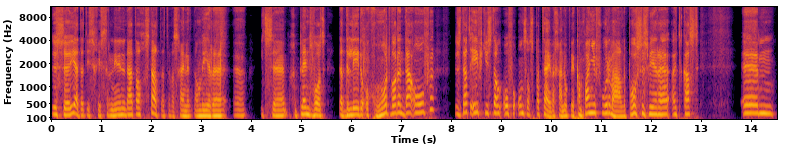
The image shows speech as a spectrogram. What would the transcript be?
Dus uh, ja, dat is gisteren inderdaad al gestart. Dat er waarschijnlijk dan weer uh, iets gepland wordt. Dat de leden ook gehoord worden daarover. Dus dat eventjes dan over ons als partij. We gaan ook weer campagne voeren. We halen de posters weer uit de kast. Um,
